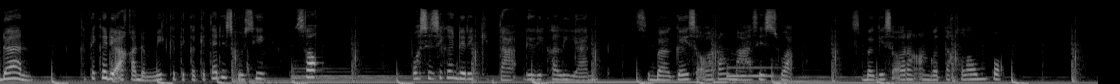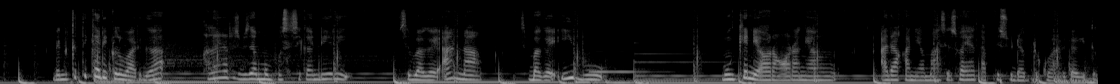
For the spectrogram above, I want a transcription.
Dan ketika di akademik, ketika kita diskusi, sok posisikan diri kita, diri kalian sebagai seorang mahasiswa, sebagai seorang anggota kelompok. Dan ketika di keluarga, kalian harus bisa memposisikan diri sebagai anak, sebagai ibu. Mungkin ya orang-orang yang ada kan ya mahasiswa yang tapi sudah berkeluarga gitu.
